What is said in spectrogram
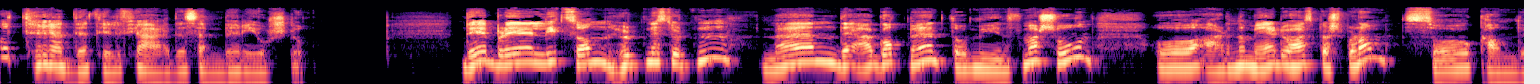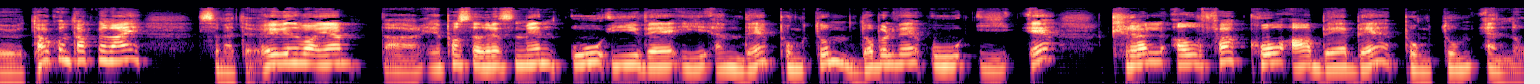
og 3. til 4. desember i Oslo. Det ble litt sånn hurten i sturten, men det er godt ment og mye informasjon. Og er det noe mer du har spørsmål om, så kan du ta kontakt med meg. som heter Øyvind Woie. Da er e-postadressen min oyvind.woie krøllalfa kabb.no.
